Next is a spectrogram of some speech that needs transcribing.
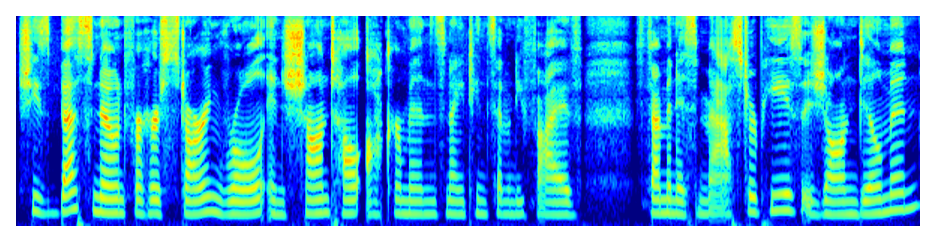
She's best known for her starring role in Chantal Akerman's 1975 feminist masterpiece, Jeanne Dielman.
